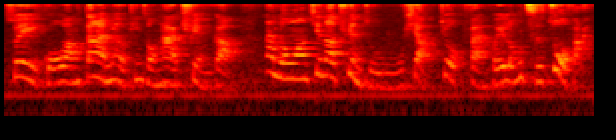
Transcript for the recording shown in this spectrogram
所以国王当然没有听从他的劝告。那龙王见到劝阻无效，就返回龙池做法，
